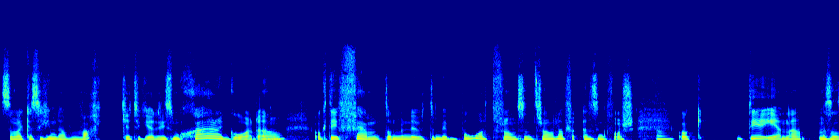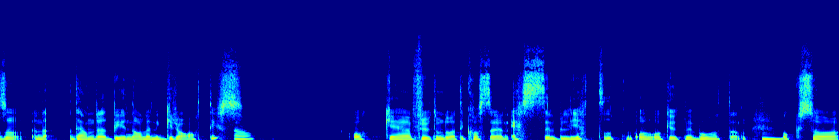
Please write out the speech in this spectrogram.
som verkar så himla vacker tycker jag. Det är som skärgården. Ja. Och det är 15 minuter med båt från centrala Helsingfors. Ja. Och det är ena. Men sen så, det andra, biennalen är gratis. Ja. Och eh, förutom då att det kostar en SL-biljett typ, att åka ut med båten. Mm. Och så,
